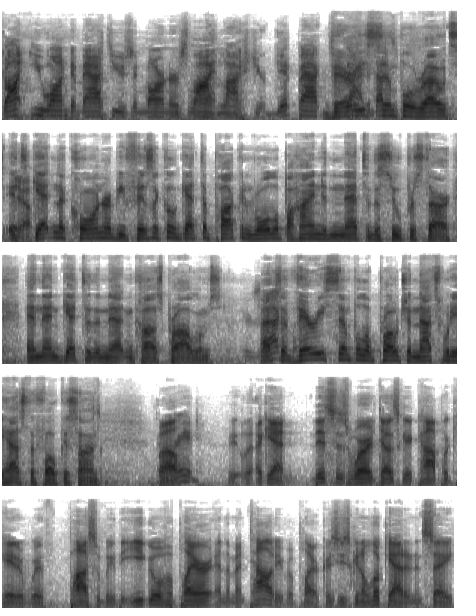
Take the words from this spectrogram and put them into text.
got you onto Matthews and Marner's line last year. Get back to that. Very And simple routes. It's Yep. get in the corner, be physical, get the puck, and roll it behind the net to the superstar, and then get to the net and cause problems. Exactly. That's a very simple approach, and that's what he has to focus on. Well, Agreed. again, this is where it does get complicated with possibly the ego of a player and the mentality of a player because he's going to look at it and say,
